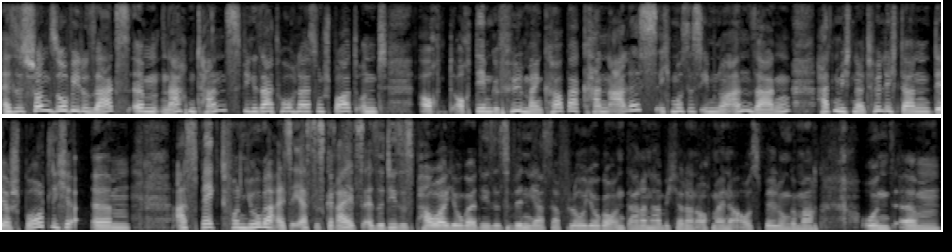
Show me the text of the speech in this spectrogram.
Also es ist schon so, wie du sagst, ähm, nach dem Tanz, wie gesagt, Hochleistungssport und auch, auch dem Gefühl, mein Körper kann alles, ich muss es ihm nur ansagen, hat mich natürlich dann der sportliche ähm, Aspekt von Yoga als erstes gereizt. Also dieses Power-Yoga, dieses Vinyasa-Flow-Yoga und darin habe ich ja dann auch meine Ausbildung gemacht. Und ähm,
